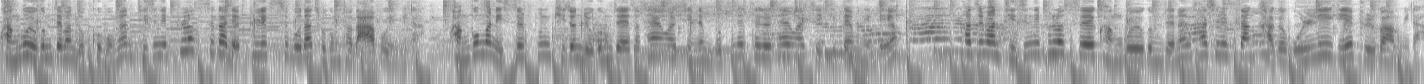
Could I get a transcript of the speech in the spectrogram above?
광고 요금제만 놓고 보면 디즈니 플러스가 넷플릭스보다 조금 더 나아 보입니다. 광고만 있을 뿐 기존 요금제에서 사용할 수 있는 모든 혜택을 사용할 수 있기 때문인데요. 하지만 디즈니 플러스의 광고 요금제는 사실상 가격 올리기에 불과합니다.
